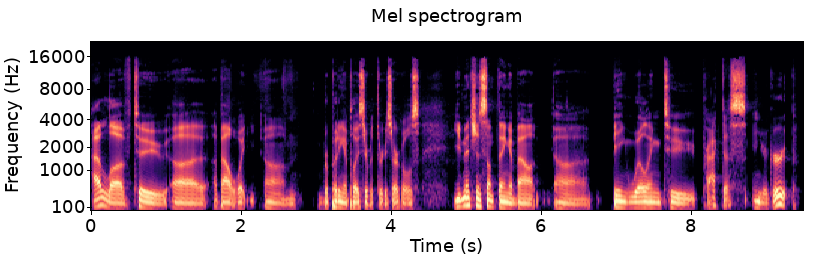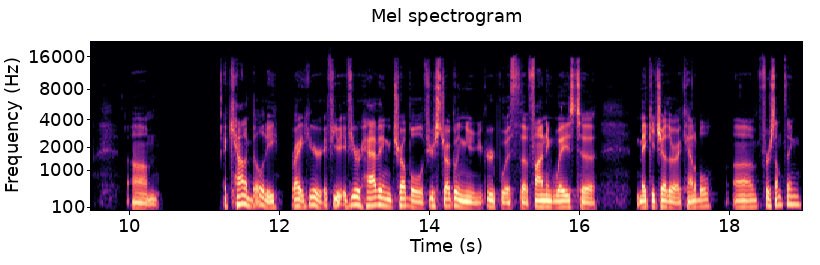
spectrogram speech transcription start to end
I love too uh, about what um, we're putting in place here with Three Circles. You mentioned something about uh, being willing to practice in your group. Um, accountability, right here. If you if you're having trouble, if you're struggling in your group with uh, finding ways to make each other accountable uh, for something,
